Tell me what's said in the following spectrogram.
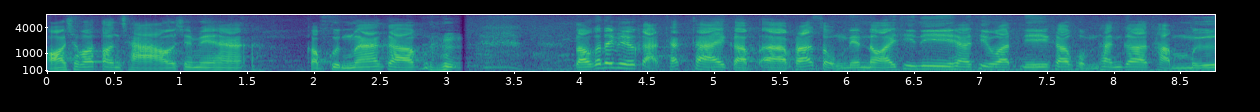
อ๋อเฉพาะตอนเช้าใช่ไหมฮะ ขอบคุณมากครับ เราก็ได้มีโอกาสทักทายกับอ่าพระสงฆ์เนนน้อยที่นี่ฮะที่วัดนี้ครับผมท่านก็ทำมื้อ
